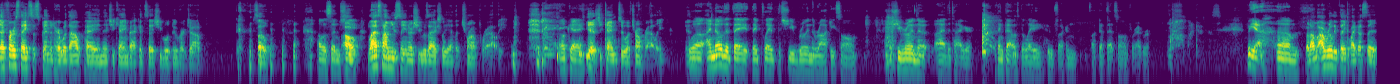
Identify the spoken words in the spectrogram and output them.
At first, they suspended her without pay, and then she came back and said she will do her job. So, All of a sudden, she. oh, last time you seen her, she was actually at a Trump rally. Okay. yeah, she came to a Trump rally. And- Well, I know that they they played the "She Ruined the Rocky" song. She ruined the Eye of the Tiger. I think that was the lady who fucking fucked up that song forever. oh my goodness. But yeah, um, But I, I really think, like I said,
